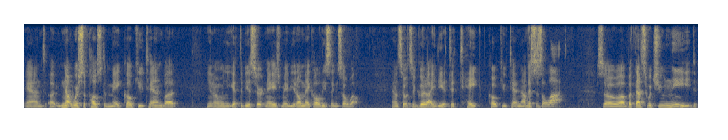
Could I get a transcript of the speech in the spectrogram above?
And uh, now we're supposed to make CoQ10, but you know when you get to be a certain age, maybe you don't make all these things so well. And so it's a good idea to take CoQ10. Now this is a lot. So, uh, but that's what you need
